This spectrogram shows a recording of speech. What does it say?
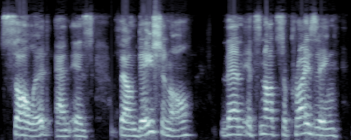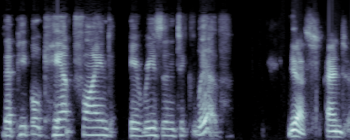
solid and is foundational, then it's not surprising that people can't find a reason to live. Yes. And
